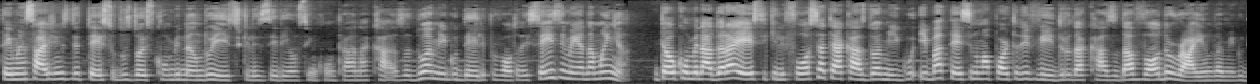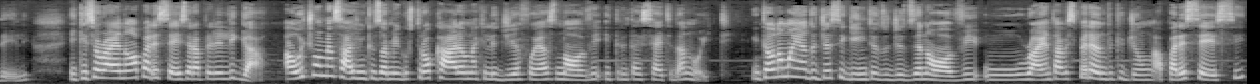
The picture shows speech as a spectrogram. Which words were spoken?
tem mensagens de texto dos dois combinando isso, que eles iriam se encontrar na casa do amigo dele por volta das seis e meia da manhã. Então o combinado era esse, que ele fosse até a casa do amigo e batesse numa porta de vidro da casa da avó do Ryan, do amigo dele, e que se o Ryan não aparecesse era para ele ligar. A última mensagem que os amigos trocaram naquele dia foi às 9h37 da noite. Então, na manhã do dia seguinte, do dia 19, o Ryan estava esperando que o John aparecesse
